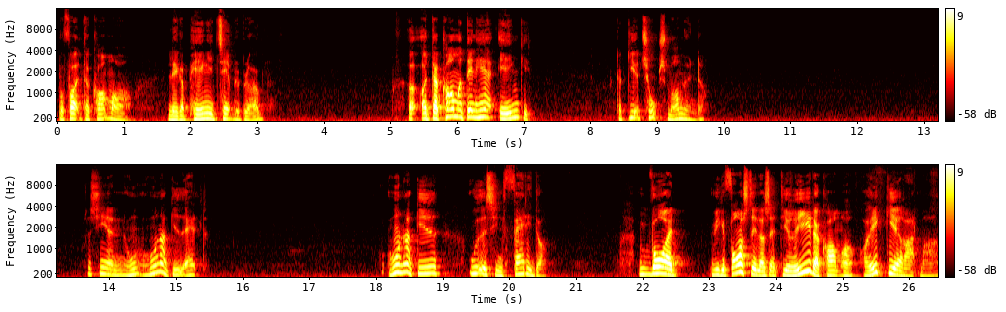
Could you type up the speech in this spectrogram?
på folk, der kommer og lægger penge i tempelblokken, og, og der kommer den her enke, der giver to småmønter. Så siger han, hun, hun har givet alt. Hun har givet ud af sin fattigdom. Hvor at vi kan forestille os, at de rige, der kommer og ikke giver ret meget,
